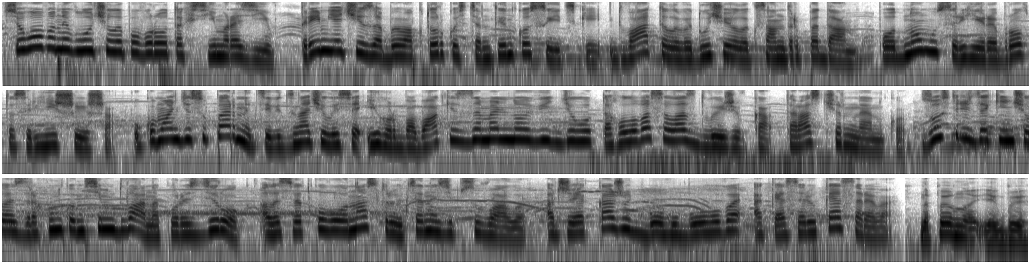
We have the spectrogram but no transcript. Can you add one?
Всього вони влучили по воротах сім разів. Три м'ячі забив актор Костянтин Косицький, два телеведучий Олександр Педан, по одному Сергій Ребров та Сергій Шиша. У команді суперниці відзначилися Ігор Бабак із земельного відділу та голова села Здвижівка Тарас Черненко. Зустріч закінчилась з рахунком 7-2 на користь зірок, але святкового настрою це не зіпсувало. Адже як кажуть, Богу Богове, а кесарю кесареве. Напевно, якби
